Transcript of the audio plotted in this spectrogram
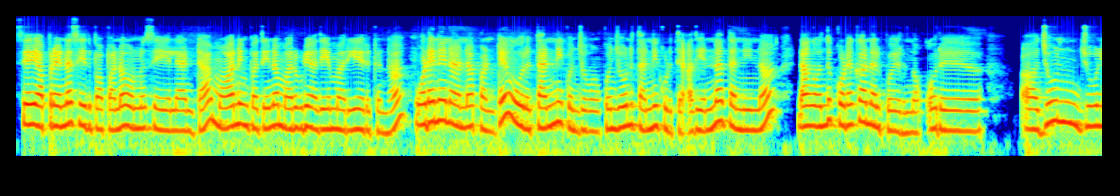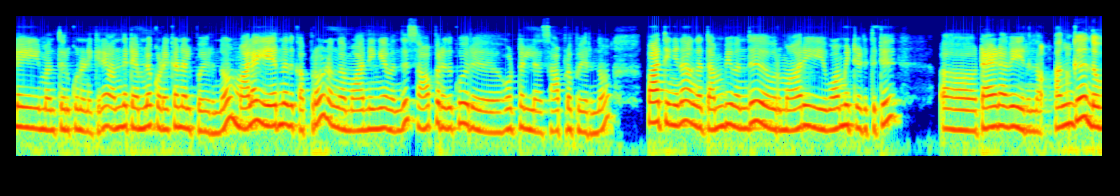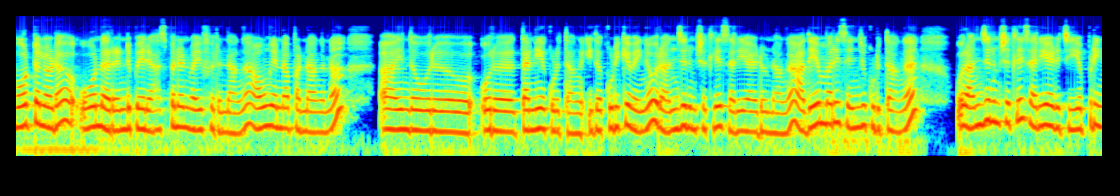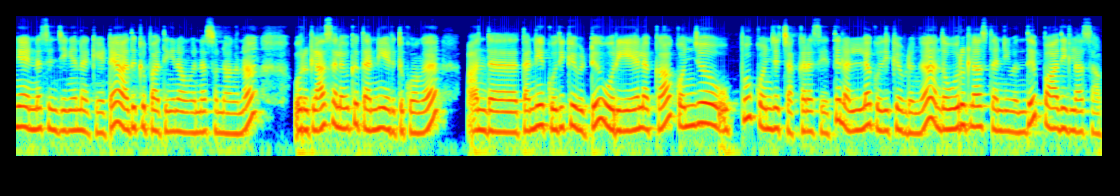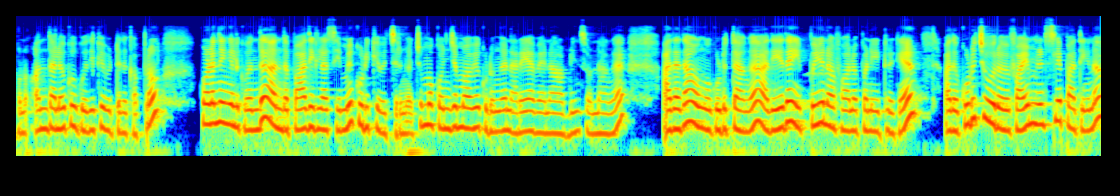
சரி அப்புறம் என்ன செய்து பாப்பான்னா ஒன்றும் செய்யலைன்ட்டா. மார்னிங் பார்த்தீங்கன்னா மறுபடியும் அதே மாதிரியே இருக்குன்னா உடனே நான் என்ன பண்ணிட்டேன் ஒரு தண்ணி கொஞ்சம் கொஞ்சோண்டு தண்ணி கொடுத்தேன். அது என்ன தண்ணின்னா நாங்கள் வந்து கொடைக்கானல் போயிருந்தோம். ஒரு ஜூன் ஜூலை மந்த் இருக்கும்னு நினைக்கிறேன். அந்த டைமில் கொடைக்கானல் போயிருந்தோம். மலை ஏறினதுக்கப்புறம் நாங்கள் மார்னிங்கே வந்து சாப்பிட்றதுக்கு ஒரு ஹோட்டலில் சாப்பிட போயிருந்தோம். பார்த்தீங்கன்னா அங்கே தம்பி வந்து ஒரு மாதிரி வாமிட் எடுத்துகிட்டு டயர்டாகவே இருந்தான். அங்கே அந்த ஹோட்டலோட ஓனர் ரெண்டு பேர் ஹஸ்பண்ட் அண்ட் ஒய்ஃப் இருந்தாங்க. அவங்க என்ன பண்ணாங்கன்னா இந்த ஒரு ஒரு தண்ணியை கொடுத்தாங்க. இதை குடிக்க வைங்க. ஒரு அஞ்சு நிமிஷத்துலேயே சரியாயிடும்னாங்க. அதே மாதிரி செஞ்சு கொடுத்தாங்க. ஒரு அஞ்சு நிமிஷத்துலேயே சரியாயிடுச்சு. எப்படிங்க என்ன செஞ்சீங்கன்னு நான் கேட்டேன். அதுக்கு பார்த்தீங்கன்னா அவங்க என்ன சொன்னாங்கன்னா ஒரு கிளாஸ் அளவுக்கு தண்ணி எடுத்துக்கோங்க. அந்த தண்ணியை கொதிக்க விட்டு ஒரு ஏலக்காய் கொஞ்சம் உப்பு கொஞ்சம் சர்க்கரை சேர்த்து நல்லா கொதிக்க விடுங்க. அந்த ஒரு கிளாஸ் தண்ணி வந்து பாதி கிளாஸ் ஆகணும். அந்த அளவுக்கு கொதிக்க விட்டதுக்கப்புறம் குழந்தைங்களுக்கு வந்து அந்த பாதி கிளாஸையுமே குடிக்க வச்சுருங்க. சும்மா கொஞ்சமாகவே கொடுங்க நிறையா வேணாம் அப்படின்னு சொன்னாங்க. அதை தான் அவங்க கொடுத்தாங்க. அதே தான் இப்போயும் நான் ஃபாலோ பண்ணிகிட்ருக்கேன் அதை குடித்து ஒரு ஃபைவ் மினிட்ஸ்லேயே பார்த்தீங்கன்னா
